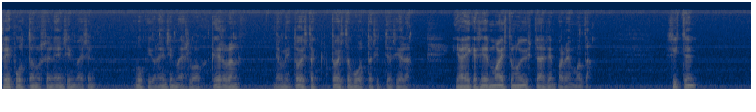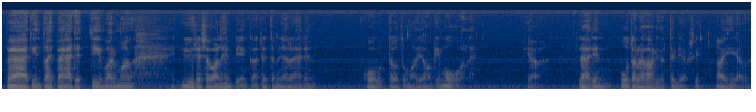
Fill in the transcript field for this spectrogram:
riputtanut sen ensimmäisen lukion ensimmäisen luokan kerran. Ja oli toista, toista vuotta sitten siellä. Ja eikä se maistunut yhtään sen paremmalta. Sitten päätin tai päätettiin varmaan yhdessä vanhempien kanssa, että minä lähden kouluttautumaan johonkin muualle. Ja lähdin puutarhaharjoittelijaksi Laihialle.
